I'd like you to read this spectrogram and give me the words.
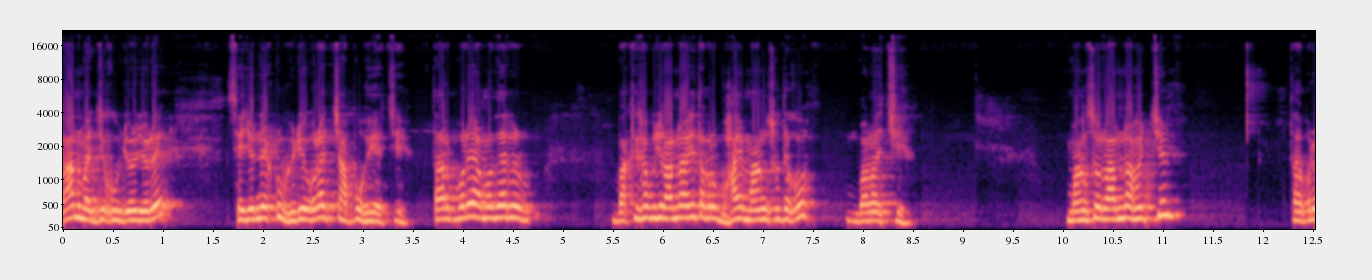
গান বাজছে খুব জোরে জোরে। সেই জন্য একটু ভিডিও করার চাপও হয়ে যাচ্ছে। তারপরে আমাদের বাকি সব কিছু রান্না হয়েছে তারপর ভাই মাংস দেখো বানাচ্ছে। মাংস রান্না হচ্ছে, তারপরে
